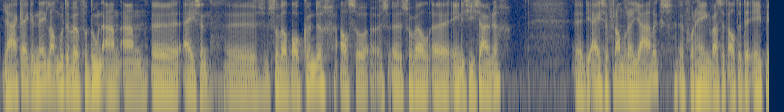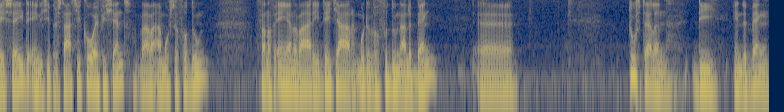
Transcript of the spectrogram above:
Ja, kijk, in Nederland moeten we voldoen aan, aan eisen. zowel bouwkundig als zo, zowel energiezuinig. die eisen veranderen jaarlijks. voorheen was het altijd de EPC, de energieprestatiecoëfficiënt, waar we aan moesten voldoen. Vanaf 1 januari dit jaar moeten we voldoen aan de BENG. Uh, toestellen die in de BENG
